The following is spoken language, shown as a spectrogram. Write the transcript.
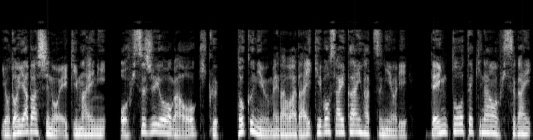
淀屋橋の駅前に、オフィス需要が大きく、特に梅田は大規模再開発により、伝統的なオフィス街、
